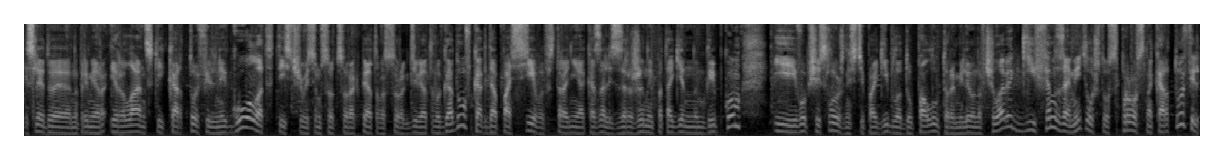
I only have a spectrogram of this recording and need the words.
Исследуя, например, ирландский картофельный голод 1845-49 годов, когда посевы в стране оказались заражены заражены патогенным грибком, и в общей сложности погибло до полутора миллионов человек, Гиффен заметил, что спрос на картофель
